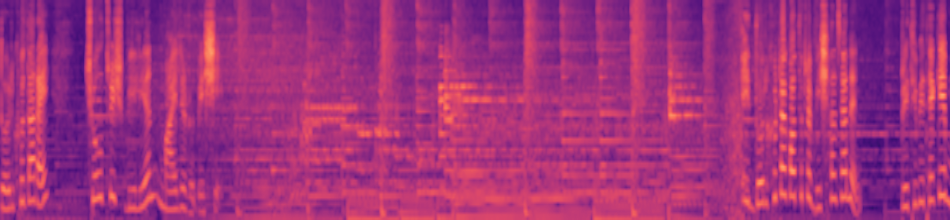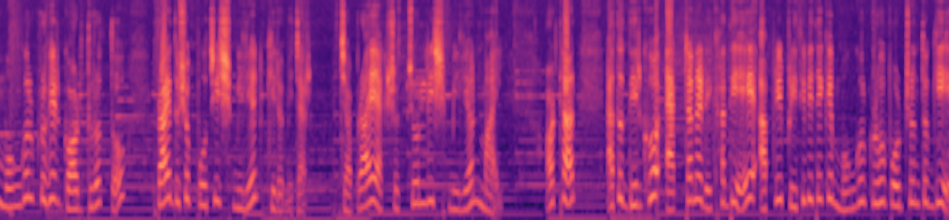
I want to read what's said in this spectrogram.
দৈর্ঘ্য দাঁড়ায় চৌত্রিশ বিলিয়ন মাইলেরও বেশি। এই দৈর্ঘ্যটা কতটা বিশাল জানেন? পৃথিবী থেকে মঙ্গল গ্রহের গড় দূরত্ব প্রায় দুশো মিলিয়ন কিলোমিটার, যা প্রায় একশো চল্লিশ মিলিয়ন মাইল। অর্থাৎ এত দীর্ঘ একটানা রেখা দিয়ে আপনি পৃথিবী থেকে মঙ্গল গ্রহ পর্যন্ত গিয়ে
